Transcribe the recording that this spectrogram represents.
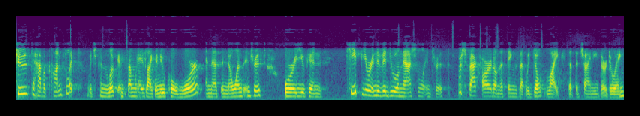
choose to have a conflict, which can look in some ways like a new Cold War, and that's in no one's interest, or you can keep your individual national interests, push back hard on the things that we don't like that the Chinese are doing,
